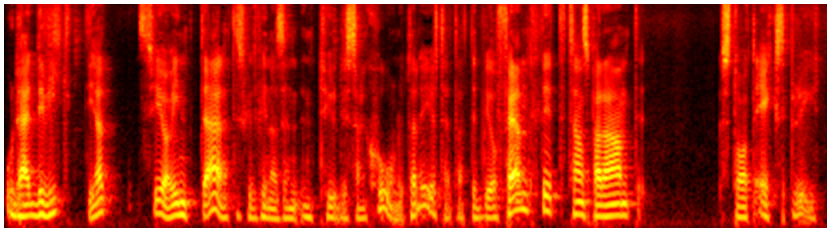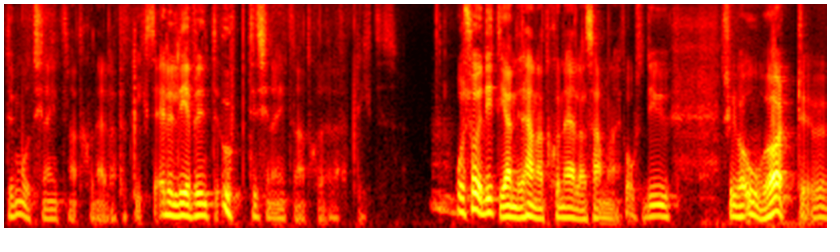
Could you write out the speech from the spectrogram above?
Och det, det viktiga ser jag inte är att det skulle finnas en, en tydlig sanktion, utan det är just detta att det blir offentligt, transparent, stat X bryter mot sina internationella förpliktelser, eller lever inte upp till sina internationella förpliktelser. Mm. Och så är det lite grann i det här nationella sammanhanget också. Det ju, skulle vara oerhört, eh,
